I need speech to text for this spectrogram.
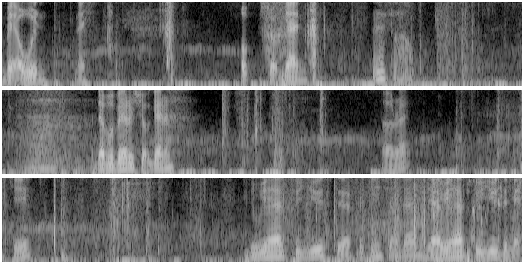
Back Owen Nice Oh, shotgun This'll help. Double barrel shotgun ah. Alright. Okay. Do we have to use the freaking shotgun? Yeah, we have to use the med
